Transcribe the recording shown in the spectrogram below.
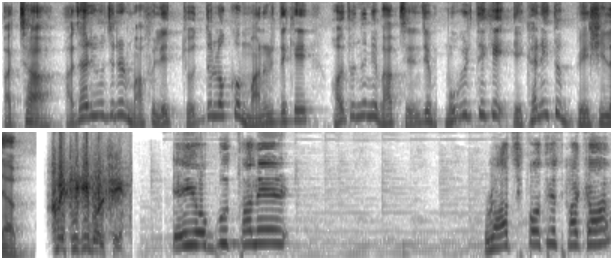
আচ্ছা আজারি হুজুরের মাহফিলে চোদ্দ লক্ষ মানুষ দেখে হয়তো তিনি ভাবছেন যে মুভির থেকে এখানেই তো বেশি লাভ। আমি ঠিকই বলছি। এই অভ্যুত্থানের রাজপথে থাকা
